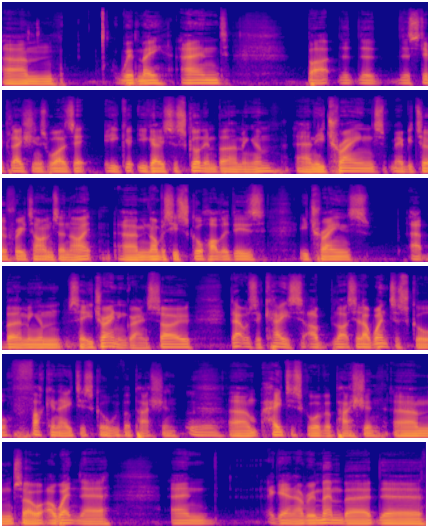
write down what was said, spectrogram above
um, with me." And but the, the, the stipulations was that he, he goes to school in Birmingham and he trains maybe two or three times a night. Um, and obviously, school holidays, he trains at Birmingham City Training Ground. So that was the case. I, like I said, I went to school, fucking hated school with a passion. Um, hated school with a passion. Um, so I went there and again, I remember the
